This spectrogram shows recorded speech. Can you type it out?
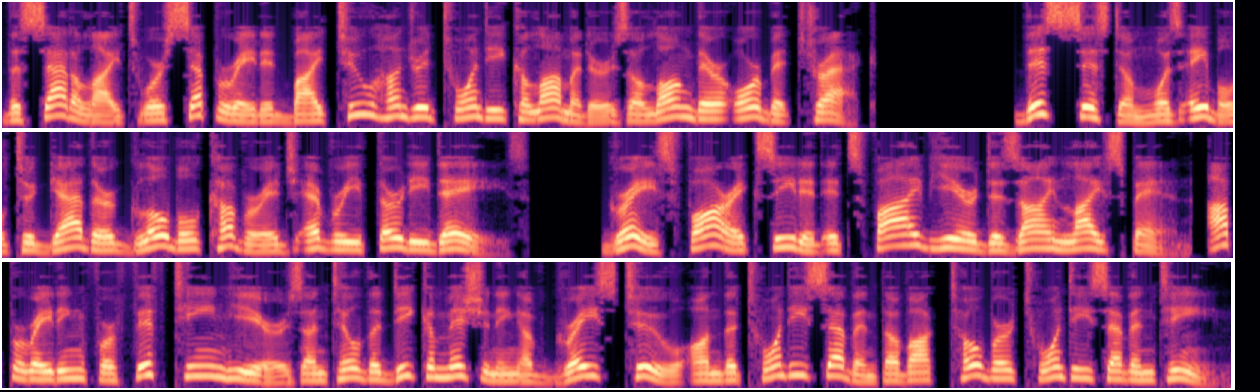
the satellites were separated by 220 km along their orbit track. This system was able to gather global coverage every 30 days. Grace far exceeded its five-year design lifespan, operating for 15 years until the decommissioning of Grace 2 on 27 October 2017.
